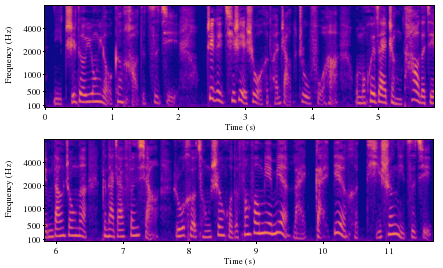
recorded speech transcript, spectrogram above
“你值得拥有更好的自己”。这个其实也是我和团长的祝福哈。我们会在整套的节目当中呢，跟大家分享如何从生活的方方面面来改变和提升你自己。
